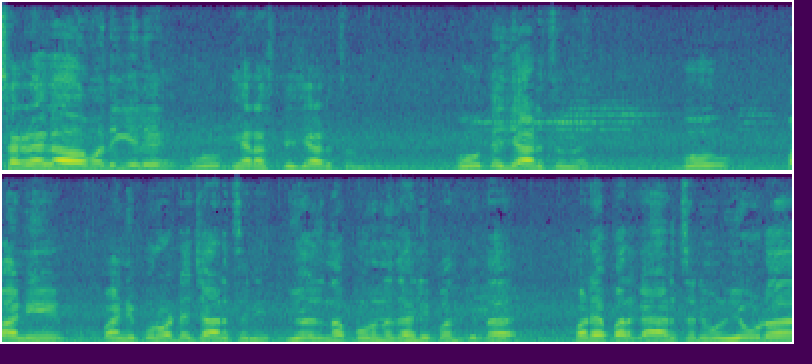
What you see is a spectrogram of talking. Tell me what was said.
सगळ्या गावामध्ये गेले भाऊ ह्या रस्त्याची अडचण झाली. भाऊ त्याची अडचण झाली. भाऊ पाणी पाणी पुरवठ्याच्या अडचणीत. योजना पूर्ण झाली पण तिथं थोड्याफार काय अडचणीमुळे एवढं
